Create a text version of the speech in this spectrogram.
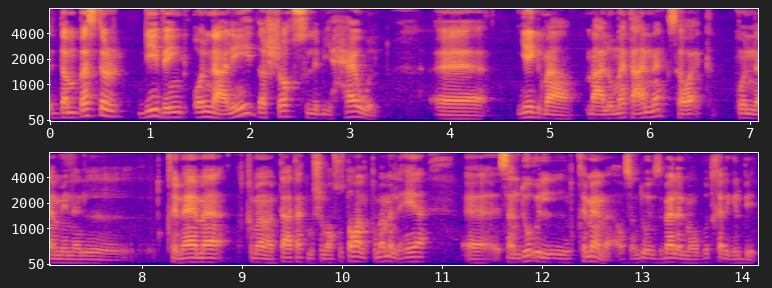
ال dumpster diving قلنا عليه ده الشخص اللي بيحاول آه، يجمع معلومات عنك سواء كنا من القمامة القمامة بتاعتك مش المقصود طبعا القمامة اللي هي آه، صندوق القمامة أو صندوق الزبالة الموجود خارج البيت.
